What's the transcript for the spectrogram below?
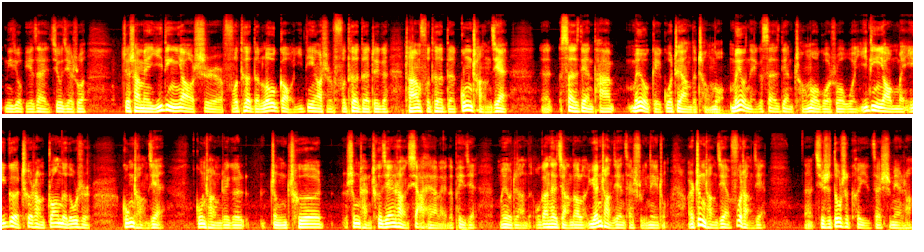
你就别再纠结说这上面一定要是福特的 logo，一定要是福特的这个长安福特的工厂件。呃，4S 店它没有给过这样的承诺，没有哪个 4S 店承诺过说我一定要每一个车上装的都是工厂件。工厂这个整车生产车间上下下来的配件没有这样的。我刚才讲到了原厂件才属于那种，而正厂件、副厂件，呃，其实都是可以在市面上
